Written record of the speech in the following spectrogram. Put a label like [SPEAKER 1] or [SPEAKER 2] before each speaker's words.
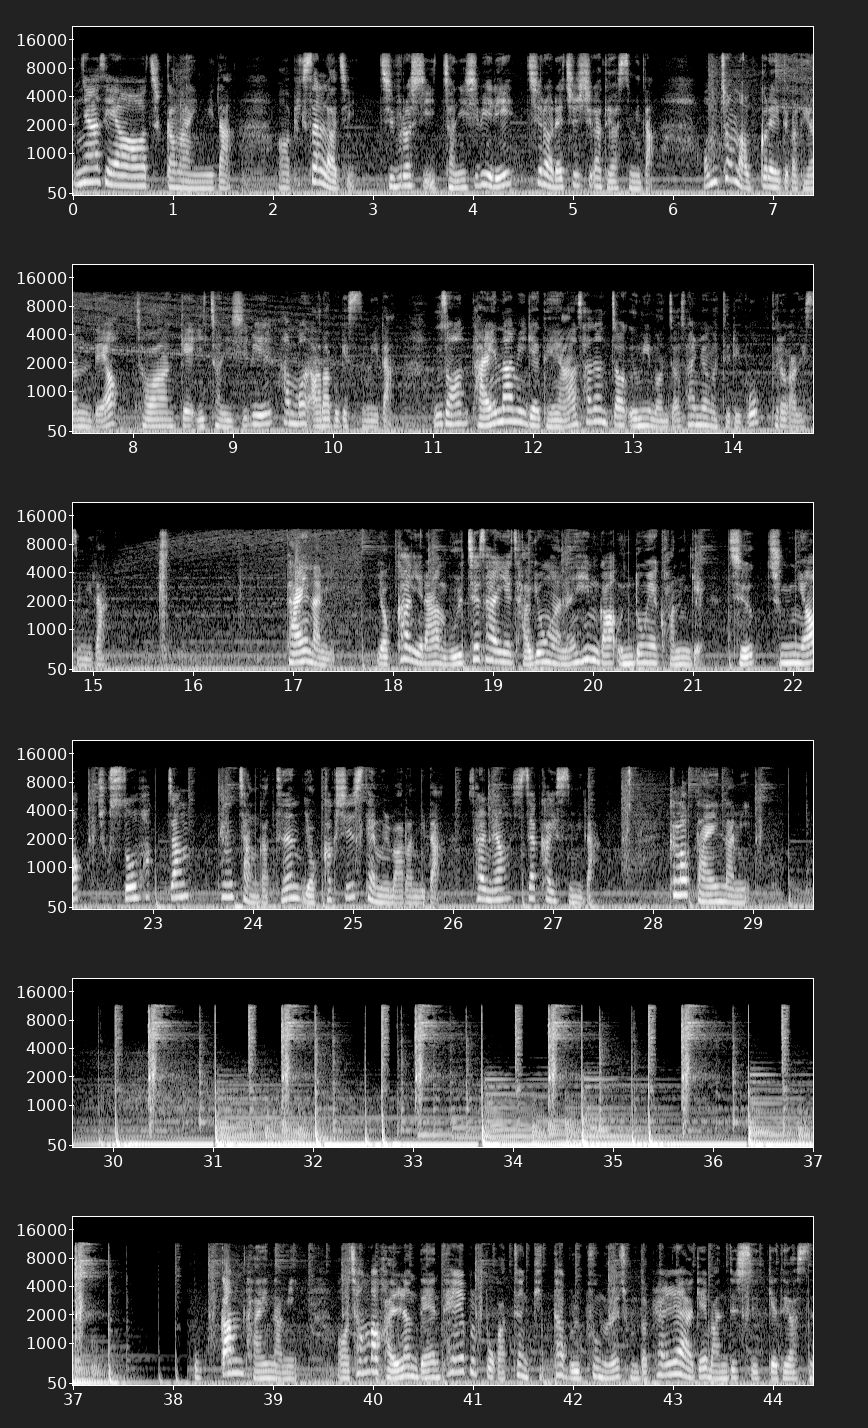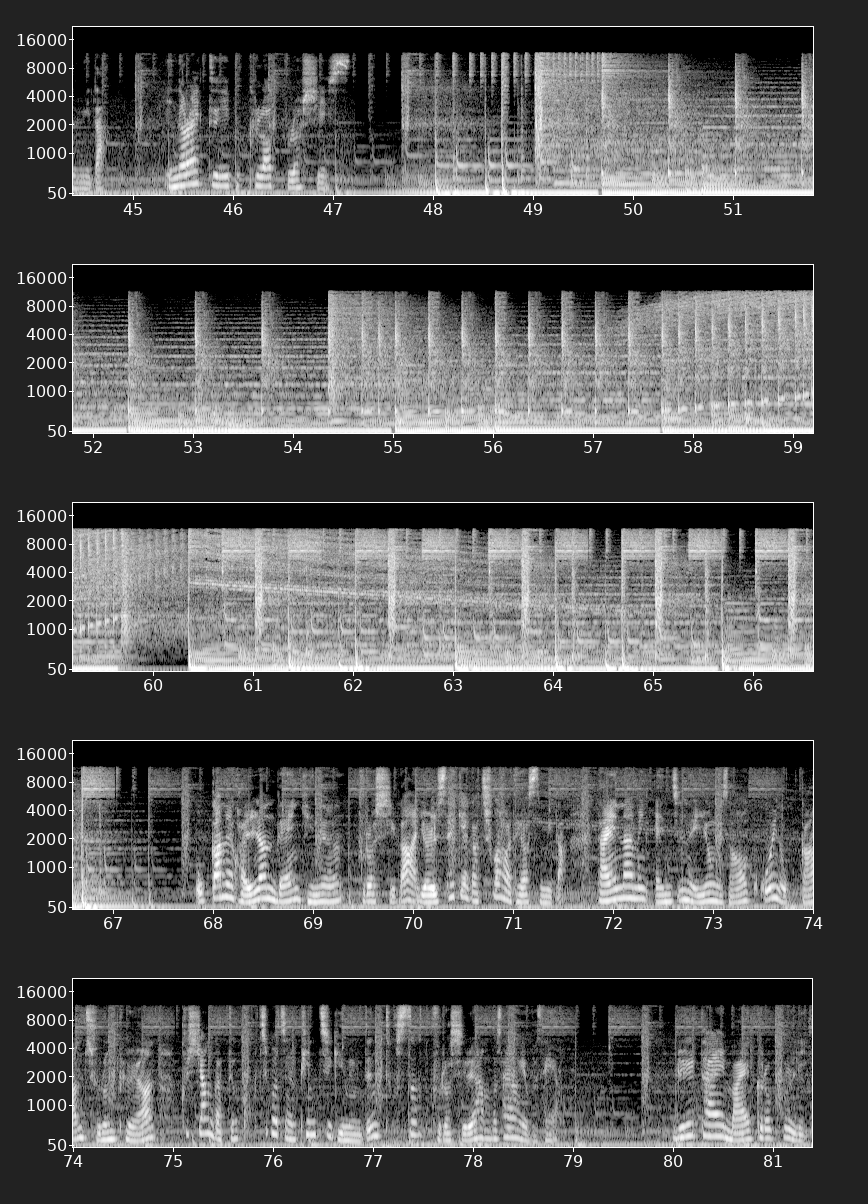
[SPEAKER 1] 안녕하세요. 주가마입니다. 어, Pixologic ZBrush 2021이 7월에 출시가 되었습니다. 엄청난 업그레이드가 되었는데요. 저와 함께 2021 한번 알아보겠습니다. 우선 dynamic에 대한 사전적 의미 먼저 설명을 드리고 들어가겠습니다. 다이나믹 역학이란 물체 사이에 작용하는 힘과 운동의 관계 즉 중력, 축소, 확장, 팽창 같은 역학 시스템을 말합니다. 설명 시작하겠습니다. Cloth Dynamic 옷감 dynamic 어, 천과 관련된 테이블보 같은 기타 물품을 좀 더 편리하게 만들 수 있게 되었습니다. Interactive Cloth Brushes 옷감에 관련된 기능 브러쉬가 13개가 추가가 되었습니다. 다이나믹 엔진을 이용해서 꼬인 옷감, 주름 표현, 쿠션 같은 콕 집어지는 핀치 기능 등 특수 브러쉬를 한번 사용해보세요. Realtime Micro Poly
